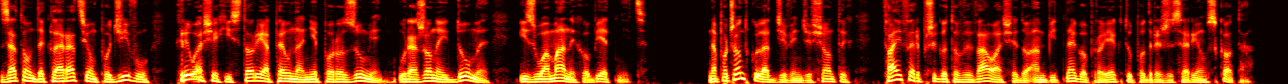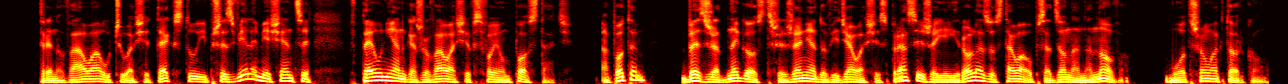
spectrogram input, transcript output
za tą deklaracją podziwu kryła się historia pełna nieporozumień, urażonej dumy i złamanych obietnic – na początku lat 90. Pfeiffer przygotowywała się do ambitnego projektu pod reżyserią Scotta. Trenowała, uczyła się tekstu i przez wiele miesięcy w pełni angażowała się w swoją postać. A potem, bez żadnego ostrzeżenia, dowiedziała się z prasy, że jej rola została obsadzona na nowo, młodszą aktorką.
